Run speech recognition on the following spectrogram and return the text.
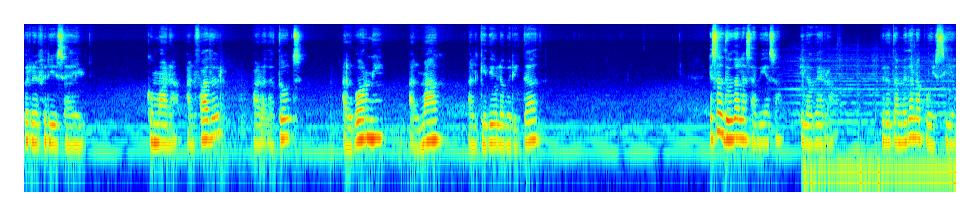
per referir-se a ell, com ara el Father, pare de tots, el Borni, el mag, el qui diu la veritat. És el déu de la saviesa i la guerra, però també de la poesia,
